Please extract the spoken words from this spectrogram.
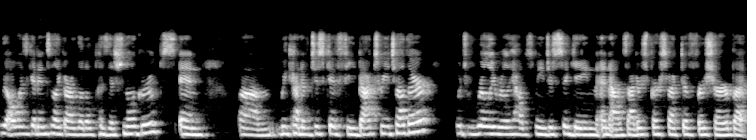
we always get into like our little positional groups, and um, we kind of just give feedback to each other, which really really helps me just to gain an outsider's perspective for sure. But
